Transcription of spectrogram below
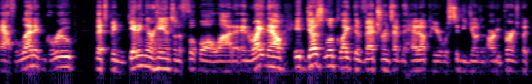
athletic group that's been getting their hands on the football a lot. And right now, it does look like the veterans have the head up here with Sidney Jones and Artie Burns, but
